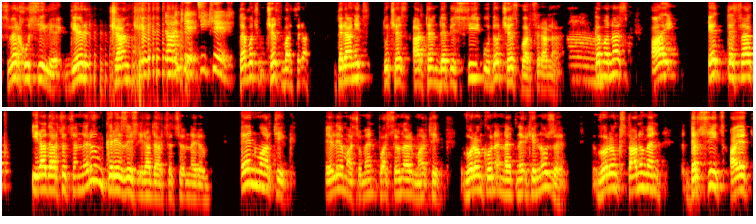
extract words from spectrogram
սվերխուսիլը գեր չանքեր Ջանքեր, ճիքեր։ դա ոչ չես բարձրա դրանից դու չես արդեն դեպի սի ու դո չես բարձրանա կմնաս այ այդ տեսակ իրադարձություններում կրիզիս իրադարձություններում այն մարդիկ ելի եմ ասում են պասիոնար մարդիկ որոնք ունեն այդ ներքին ուժը որոնք ստանում են դրսից այդ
